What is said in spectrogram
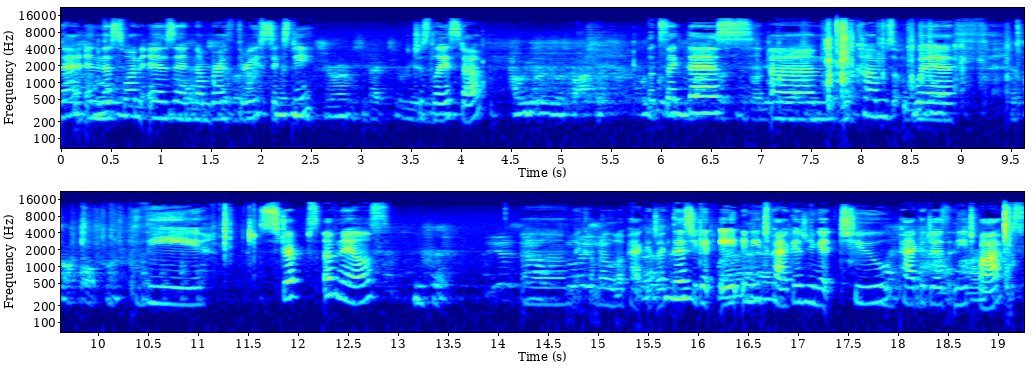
That? And this one is in number 360, just laced up. Looks like this. Um, it comes with the strips of nails. Um, they come in a little package like this. You get eight in each package. You get two packages in each box.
